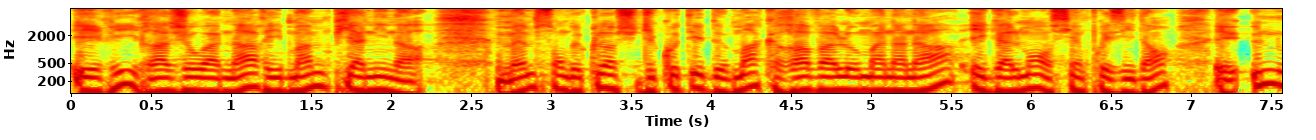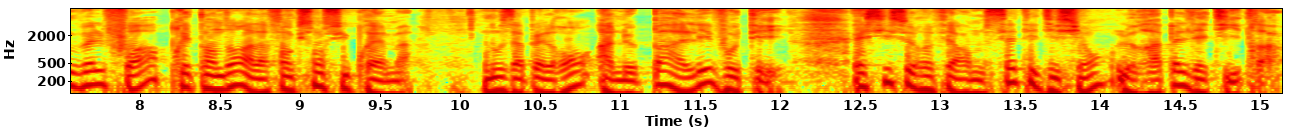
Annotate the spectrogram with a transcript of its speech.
Eri Rajoana Rimam Pianina. Même son de cloche du côté de Marc Ravalomanana, également ancien président, et une nouvelle fois prétendant à la fonction suprême. Nous appellerons à ne pas aller voter. Ainsi se referme cette édition, le rappel des titres.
